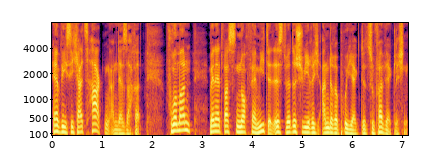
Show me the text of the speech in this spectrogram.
erwies sich als Haken an der Sache. Fuhrmann, wenn etwas noch vermietet ist, wird es schwierig, andere Projekte zu verwirklichen.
